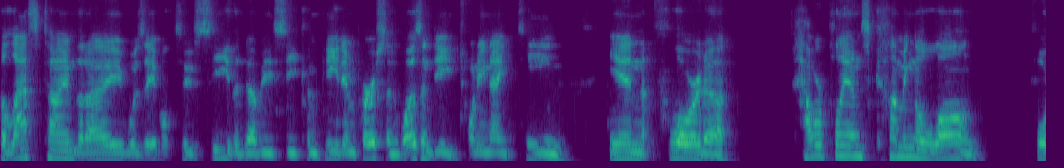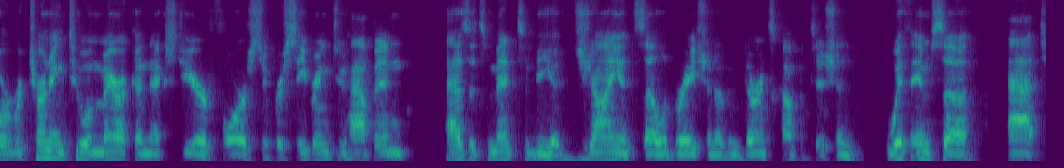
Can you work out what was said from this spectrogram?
The last time that I was able to see the WC compete in person was indeed 2019 in Florida. How are plans coming along for returning to America next year for Super Sebring to happen as it's meant to be a giant celebration of endurance competition with IMSA at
